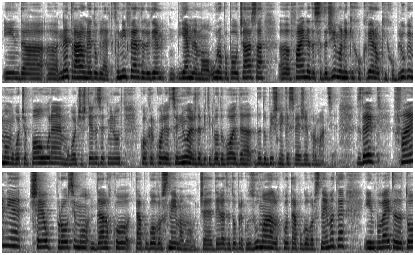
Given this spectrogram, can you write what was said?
in da uh, ne trajajo v nedogled. Ker ni fair, da ljudem jemljemo uro pa pol časa, uh, fajn je, da se držimo nekih okvirov, ki jih obljubimo, mogoče pol ure, mogoče 40 minut, kolikor ocenjuješ, da bi ti bilo dovolj, da, da dobiš neke sveže informacije. Zdaj, Fajn je, če prosimo, da lahko ta pogovor snemamo. Če delate to preko Zuma, lahko ta pogovor snemate in povejte, da to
